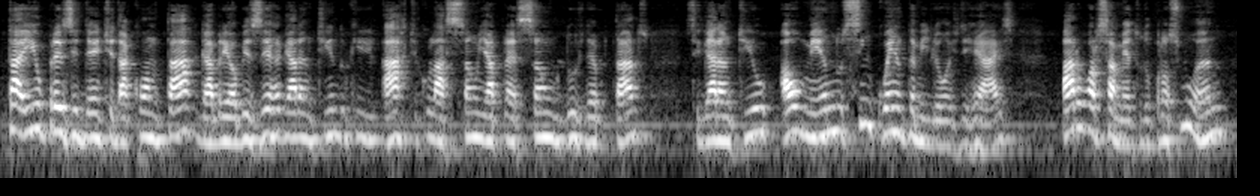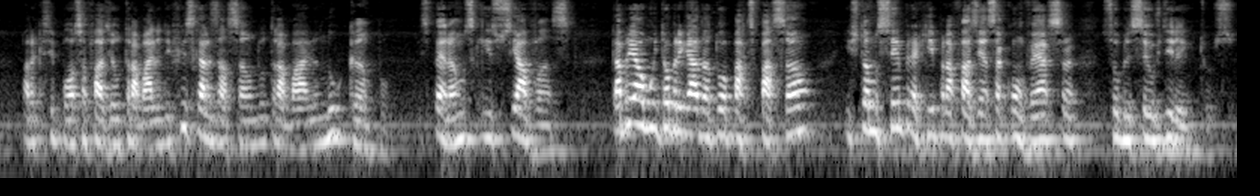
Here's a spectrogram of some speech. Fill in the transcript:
Está aí o presidente da CONTAR, Gabriel Bezerra, garantindo que a articulação e a pressão dos deputados se garantiu ao menos 50 milhões de reais para o orçamento do próximo ano, para que se possa fazer o trabalho de fiscalização do trabalho no campo. Esperamos que isso se avance. Gabriel, muito obrigado a tua participação. Estamos sempre aqui para fazer essa conversa sobre seus direitos.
